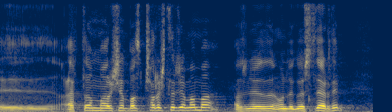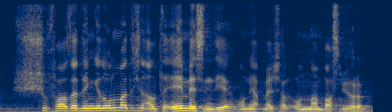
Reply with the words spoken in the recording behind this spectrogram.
E, ayaktan marşa basıp çalıştıracağım ama az önce onu da gösterdim. Şu fazla dengede olmadığı için altı eğmesin diye onu yapmaya çalışıyorum. Ondan basmıyorum.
